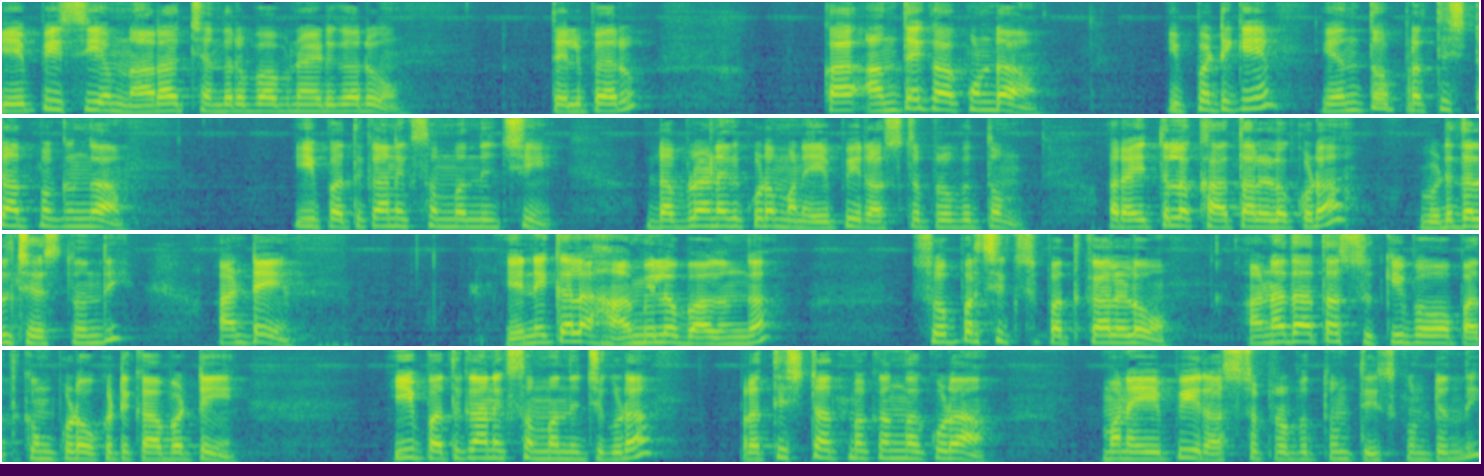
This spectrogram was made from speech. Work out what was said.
ఏపీ సీఎం నారా చంద్రబాబు నాయుడు గారు తెలిపారు. కా అంతేకాకుండా ఇప్పటికే ఎంతో ప్రతిష్టాత్మకంగా ఈ పథకానికి సంబంధించి డబ్బులు అనేది కూడా మన ఏపీ రాష్ట్ర ప్రభుత్వం రైతుల ఖాతాలలో కూడా విడుదల చేస్తుంది. అంటే ఎన్నికల హామీలో భాగంగా సూపర్ సిక్స్ పథకాలలో అన్నదాత సుఖీభవ పథకం కూడా ఒకటి కాబట్టి ఈ పథకానికి సంబంధించి కూడా ప్రతిష్టాత్మకంగా కూడా మన ఏపీ రాష్ట్ర ప్రభుత్వం తీసుకుంటుంది.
